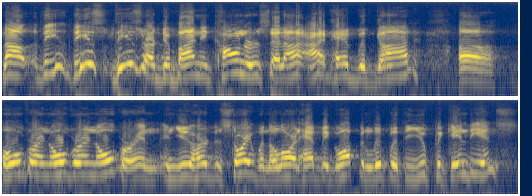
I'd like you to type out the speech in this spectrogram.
Now, these, these, these are divine encounters that I, have had with God uh, over and over and over. And, and you heard the story when the Lord had me go up and live with the Yupik Indians.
